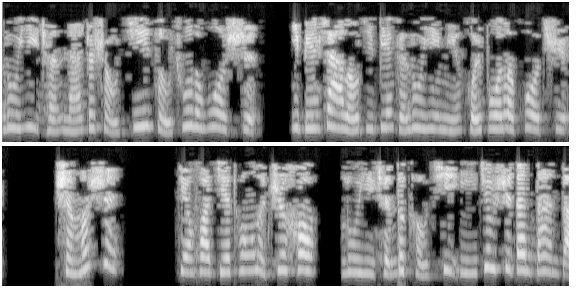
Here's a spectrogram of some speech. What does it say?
陆亦辰拿着手机走出了卧室，一边下楼一边给陆一鸣回拨了过去。什么事？电话接通了之后，陆亦辰的口气依旧是淡淡的：“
